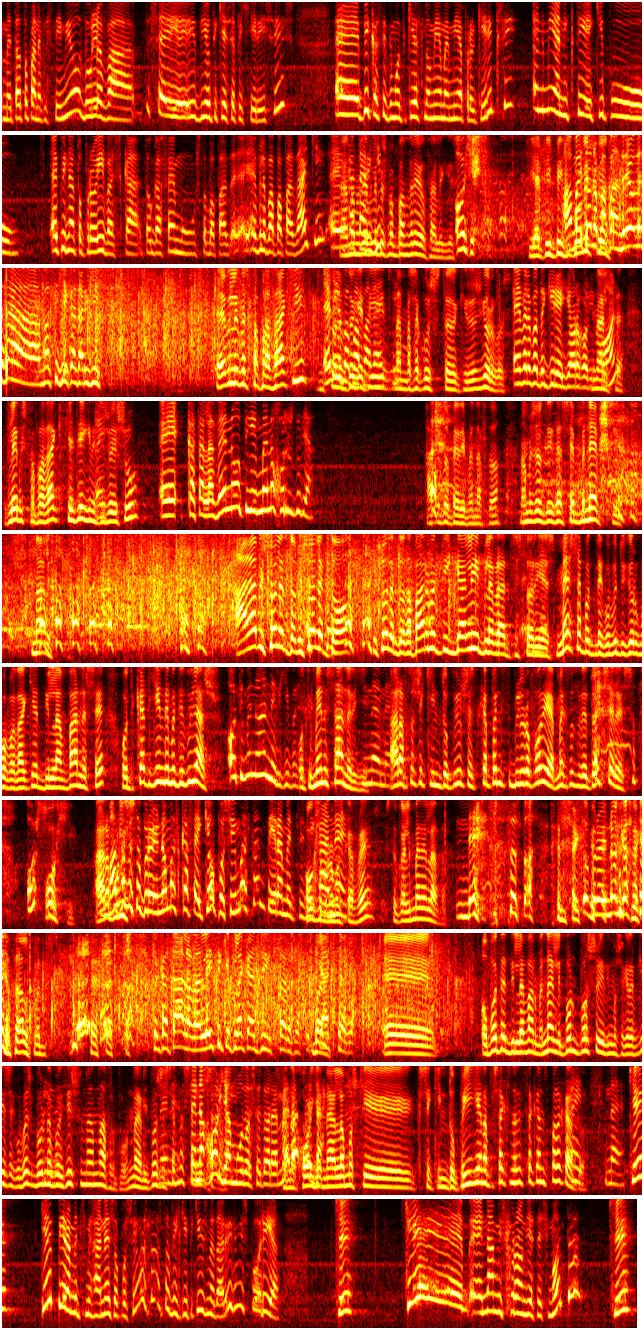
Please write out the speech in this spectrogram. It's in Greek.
Μετά το πανεπιστήμιο δούλευα σε ιδιωτικές επιχειρήσεις. Ε, μπήκα στη Δημοτική Αστυνομία με μία προκήρυξη. Εν μία νυχτή εκεί που έπινα το πρωί βασικά τον καφέ μου στον Παπαδ... Έβλεπα Παπαδάκι. Ε, Αν καταργή... έβλεπες Παπανδρέο θα έλεγες. Όχι. Γιατί υπήρχε Άμα ήταν ο Παπανδρέο δεν θα μας είχε καταργήσει. Έβλεπες παπαδάκι; Μισό λεπτό, γιατί να μας ακούσεις τώρα ο κύριος Γιώργος. Έβλεπα τον κύριο Γιώργο, λοιπόν. Μάλιστα. Βλέπεις παπαδάκι και τι έγινε στη ζωή σου; Ε, καταλαβαίνω ότι μένω χωρίς δουλειά. Α, δεν το περίμενα αυτό. Νομίζω ότι θα σε εμπνεύσει. Μάλιστα. Αλλά μισό λεπτό, μισό λεπτό. Μισό λεπτό. Θα πάρουμε την καλή πλευρά της ιστορίας. Ναι. Μέσα από την εκπομπή του Γιώργου Παπαδάκη αντιλαμβάνεσαι ότι κάτι γίνεται με τη δουλειά σου. Ότι μένω άνεργη, βασικά. Ότι μένεις άνεργη. Ναι, ναι. Άρα αυτός σε κινητοποιεί ουσιαστικά παίρνει την πληροφορία. Μέχρι τότε δεν το ήξερες; Όχι. Όχι. Άρα Μάθαμε πολύ... στο πρωινό μας καφέ. Και όπως ήμασταν, πήραμε τις μηχανέ. Όχι στο πρωινό καφέ, στο Καλημέρα Ελλάδα. Ναι, σωστό. στο πρωινό καφέ. κατάλαβα. το κατάλαβα. Λέει και φλακατζής. Τώρα θα φτιάξω εγώ. Ε, οπότε αντιλαμβάνουμε. Να λοιπόν πόσο οι δημοσιογραφικές εκπομπές μπορούν να βοηθήσουν έναν άνθρωπο. Να λοιπόν, ναι, ναι. Στεναχώρια μου έδωσε τώρα εμένα. Στεναχώρια, ναι, αλλά όμως και ξεκινητοποιεί για να ψάξεις να δεις τι θα κάνεις παρακάτω. Έτσι, ναι. Και... και πήραμε τις μηχανές όπως ήμασταν στο διοικητική μεταρρύθμισης πορεία. Και; Και 1,5 χρόνο διαθεσιμότητα. Και;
